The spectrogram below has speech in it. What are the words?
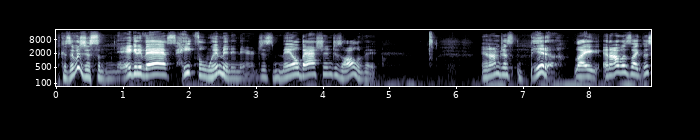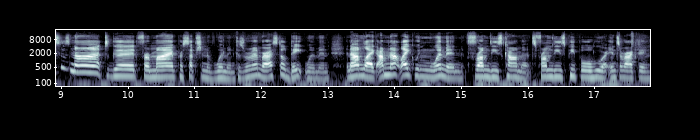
Because it was just some negative ass hateful women in there, just male bashing, just all of it and I'm just bitter. Like, and I was like, this is not good for my perception of women. Because remember, I still date women, and I'm like, I'm not liking women from these comments, from these people who are interacting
